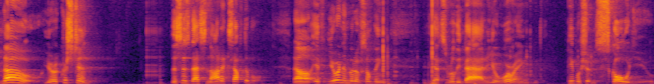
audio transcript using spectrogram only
No, you're a Christian. This is that's not acceptable. Now, if you're in the middle of something that's really bad and you're worrying, people shouldn't scold you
